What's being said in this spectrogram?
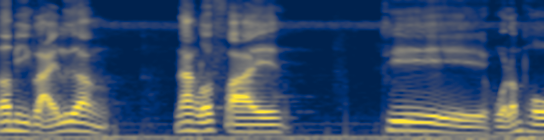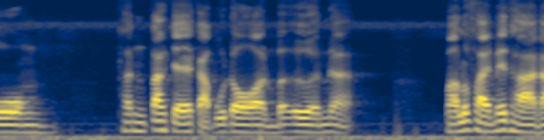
แล้วมีอีกหลายเรื่องนั่งรถไฟที่หัวลำโพง ท่านตั้งใจจะกลับอุดรบังเอิญน่ะมารถไฟไม่ทัน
